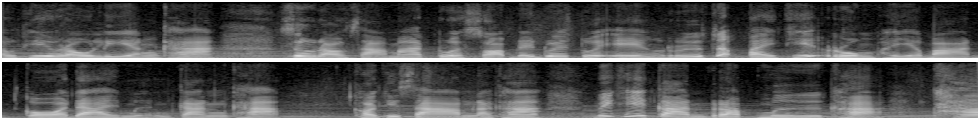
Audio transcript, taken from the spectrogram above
วที่เราเลี้ยงค่ะ ซึ่งเราสามารถตรวจสอบได้ด้วยตัวเอง หรือจะไปที่โรงพยาบาลก็ได้เหมือนกันค่ะ ข้อที่ 3 นะคะ วิธีการรับมือค่ะ ถ้า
